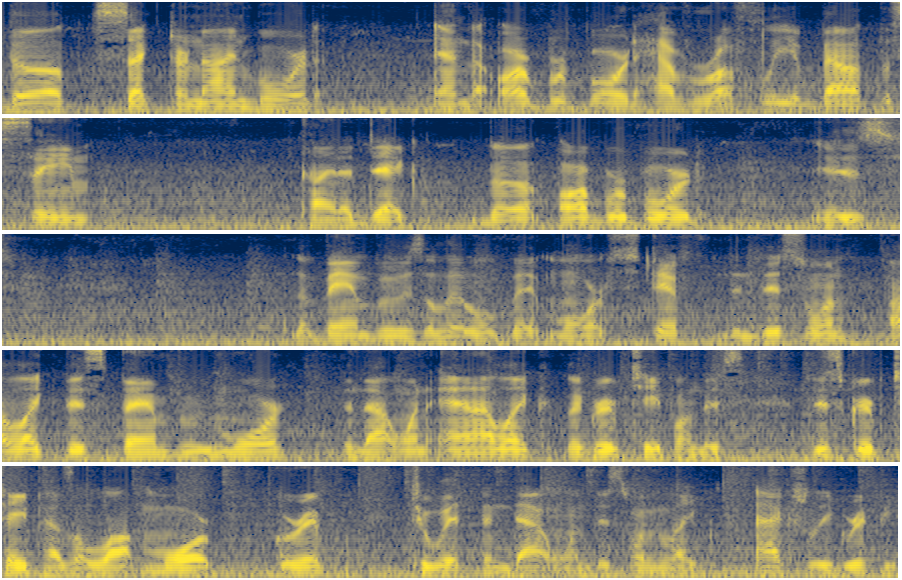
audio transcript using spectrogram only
The Sector 9 board and the arbor board have roughly about the same kind of deck. The arbor board is the bamboo is a little bit more stiff than this one. I like this bamboo more than that one and I like the grip tape on this. This grip tape has a lot more grip to it than that one. This one like actually grippy.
